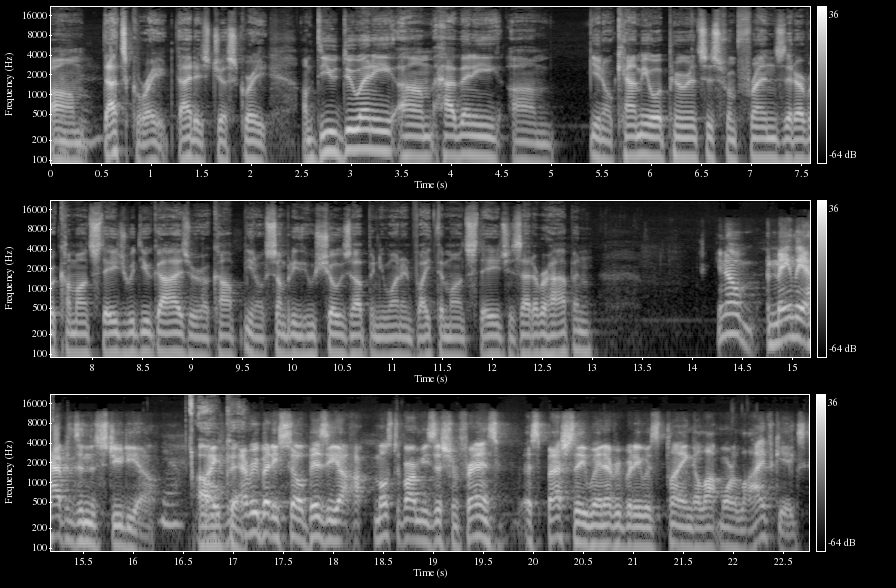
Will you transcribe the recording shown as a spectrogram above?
Um, That's great. That is just great. Um, do you do any um, have any um, you know, cameo appearances from friends that ever come on stage with you guys, or a comp, you know, somebody who shows up and you want to invite them on stage? Has that ever happened? You know, mainly it happens in the studio. Yeah. Oh, like okay. everybody's so busy. Uh, most of our musician friends, especially when everybody was playing a lot more live gigs,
